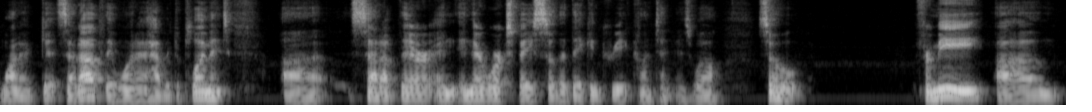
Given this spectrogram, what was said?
want to get set up. They want to have a deployment uh, set up there and in their workspace so that they can create content as well. So, for me, um,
